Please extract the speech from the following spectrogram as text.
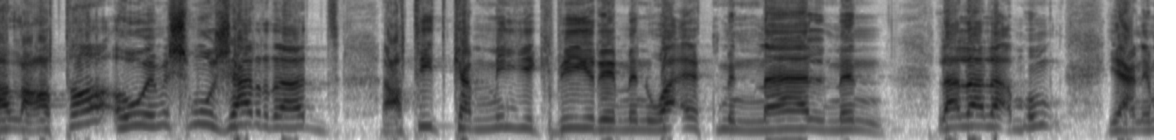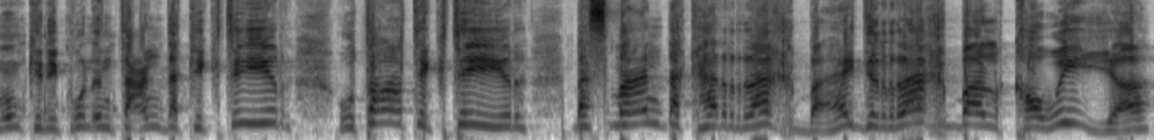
العطاء هو مش مجرد اعطيت كمية كبيرة من وقت من مال من لا لا لا مم... يعني ممكن يكون انت عندك كتير وتعطي كتير بس ما عندك هالرغبة. هيدي الرغبة القوية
